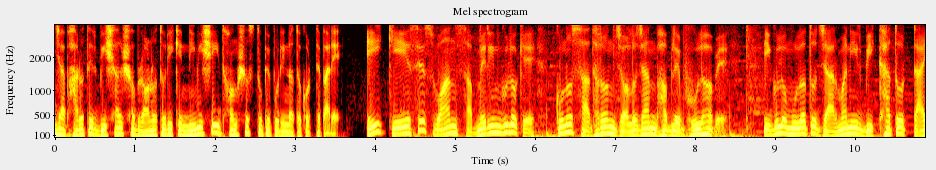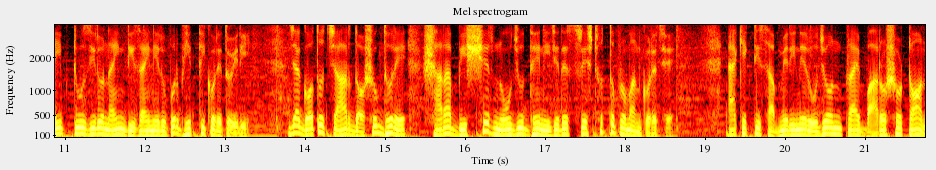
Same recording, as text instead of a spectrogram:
যা ভারতের বিশাল সব রণতরীকে নিমিষেই ধ্বংসস্তূপে পরিণত করতে পারে। এই কেএসএস ওয়ান সাবমেরিনগুলোকে কোনো সাধারণ জলযান ভাবলে ভুল হবে। এগুলো মূলত জার্মানির বিখ্যাত টাইপ টু ডিজাইনের উপর ভিত্তি করে তৈরি, যা গত চার দশক ধরে সারা বিশ্বের নৌযুদ্ধে নিজেদের শ্রেষ্ঠত্ব প্রমাণ করেছে। এক একটি সাবমেরিনের ওজন প্রায় বারোশো টন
